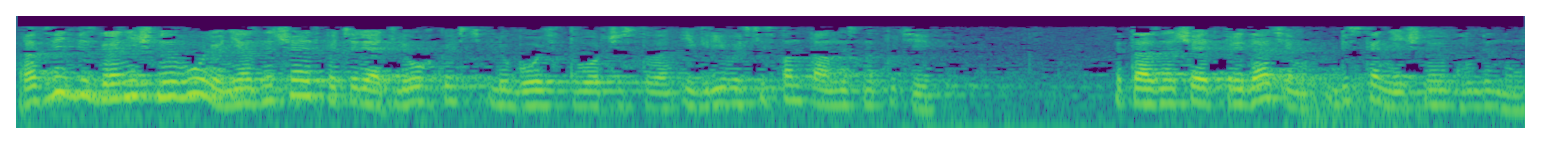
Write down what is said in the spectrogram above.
Развить безграничную волю не означает потерять легкость, любовь, творчество, игривость и спонтанность на пути – это означает придать им бесконечную глубину.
